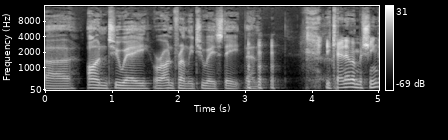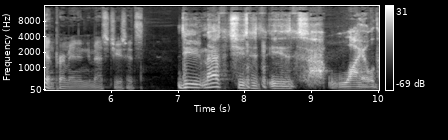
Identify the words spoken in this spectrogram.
uh un two A or unfriendly two A state then. You can't have a machine gun permit in Massachusetts. Dude, Massachusetts is wild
